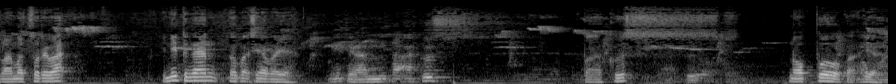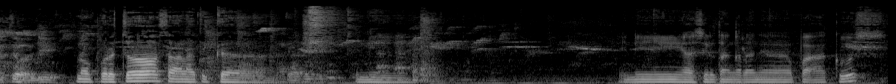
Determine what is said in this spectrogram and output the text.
Selamat sore Pak. Ini dengan Bapak siapa ya? Ini dengan Pak Agus. Pak Agus. Nobo Pak ya. Nobo Rejo salah tiga. Ini ini hasil tangkarannya Pak Agus.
